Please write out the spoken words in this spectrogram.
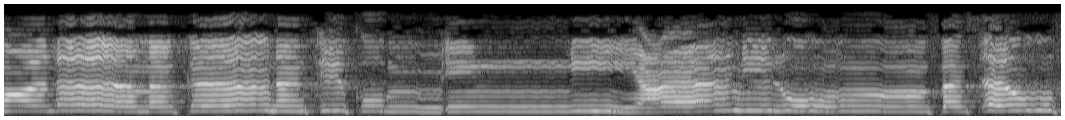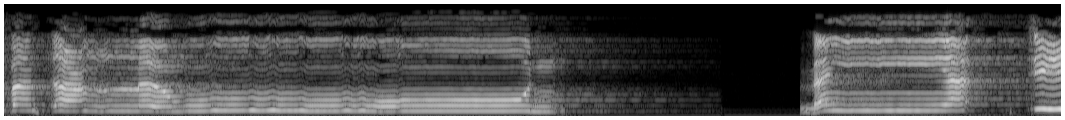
على مكانتكم إني عامل فسوف تعلمون. من يأتي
